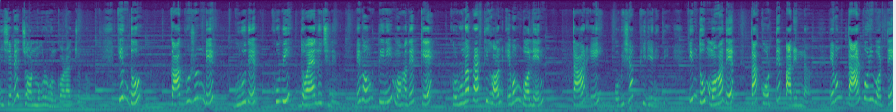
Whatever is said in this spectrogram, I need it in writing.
হিসেবে জন্মগ্রহণ করার জন্য। কিন্তু কাকভূষণ্ডের গুরুদেব খুবই দয়ালু ছিলেন এবং তিনি মহাদেবকে করুণা প্রার্থী হন এবং বলেন, তার এই অভিশাপ ফিরিয়ে নিতে। কিন্তু মহাদেব তা করতে পারেন না এবং তার পরিবর্তে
